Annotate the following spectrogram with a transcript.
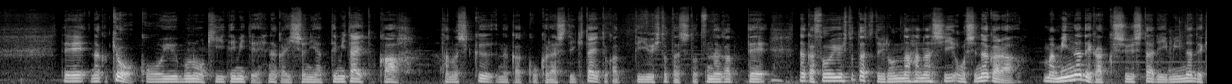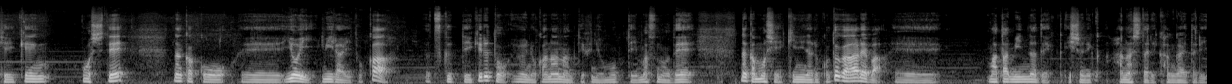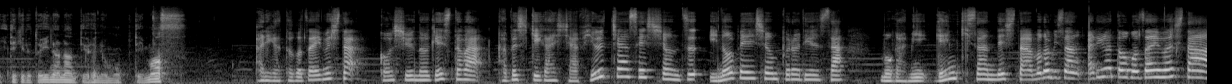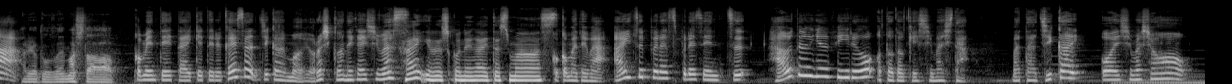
でなんか今日こういうものを聞いてみてなんか一緒にやってみたいとか楽しくなんかこう暮らしていきたいとかっていう人たちとつながってなんかそういう人たちといろんな話をしながら、まあ、みんなで学習したりみんなで経験をしてなんかこう、えー良い未来とか作っていけると良いのかななんていうふうに思っていますのでなんかもし気になることがあれば、えーまたみんなで一緒に話したり考えたりできるといいななんていうふうに思っています。ありがとうございました今週のゲストは株式会社フューチャーセッションズイノベーションプロデューサー最上元気さんでした。最上さんありがとうございました。ありがとうございました。コメンテーター池照佳代さん次回もよろしくお願いします。はい、よろしくお願いいたします。ここまではアイズプラスプレゼンツ How do you feel をお届けしました。また次回お会いしましょう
